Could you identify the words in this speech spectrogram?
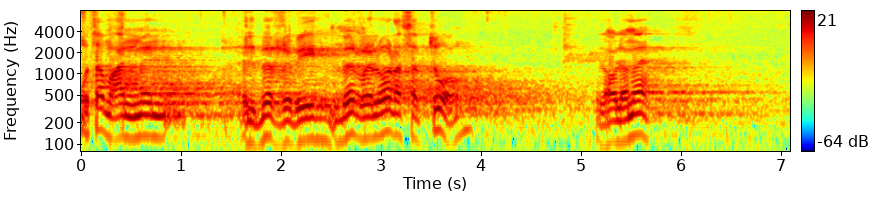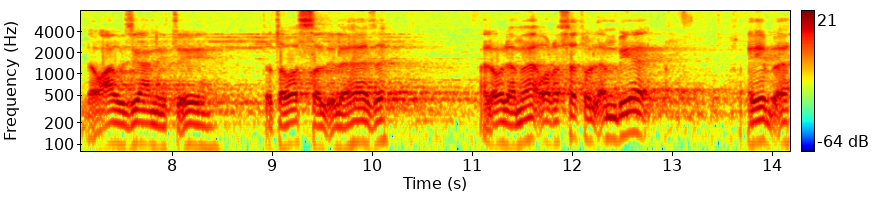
وطبعا من البر به بر الورثة بتوعه. العلماء لو عاوز يعني إيه تتوصل إلى هذا العلماء ورثته الأنبياء. يبقى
